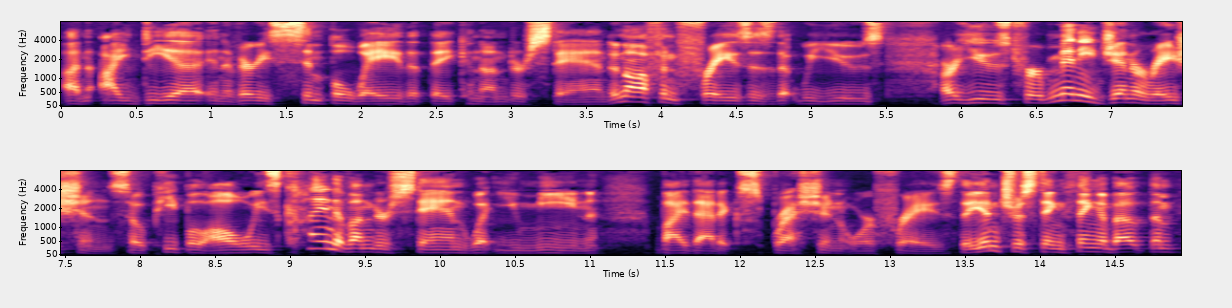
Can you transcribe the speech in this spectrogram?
an idea in a very simple way that they can understand. And often phrases that we use are used for many generations, so people always kind of understand what you mean by that expression or phrase. The interesting thing about them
